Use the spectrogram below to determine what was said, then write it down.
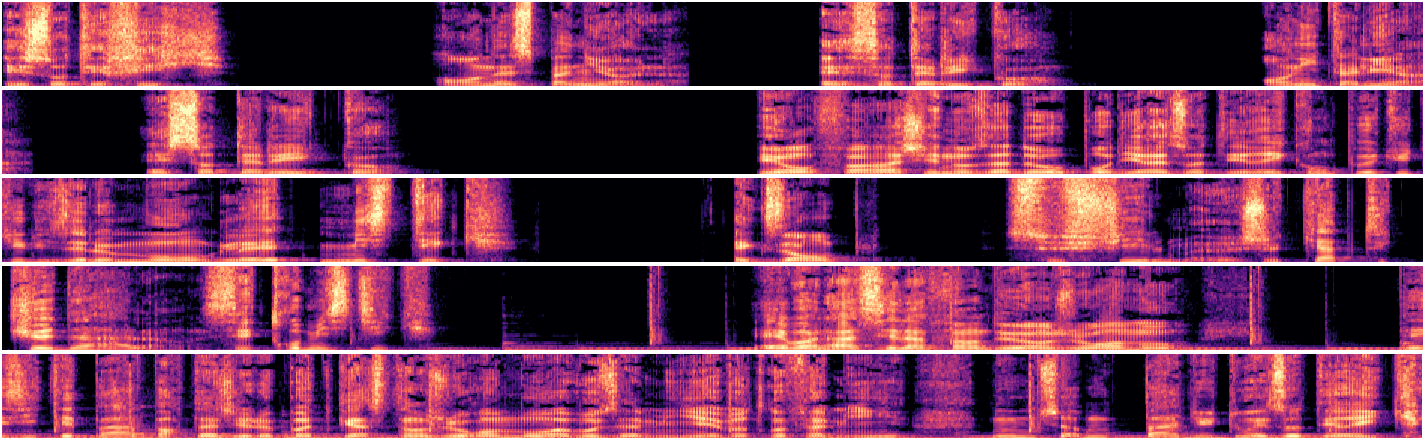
ésotérique. En espagnol, esoterico. En italien, esoterico. Et enfin, chez nos ados, pour dire ésotérique, on peut utiliser le mot anglais mystique. Exemple, ce film, je capte que dalle, c'est trop mystique. Et voilà, c'est la fin de Un jour un mot. N'hésitez pas à partager le podcast Un jour un mot à vos amis et votre famille. Nous ne sommes pas du tout ésotériques.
